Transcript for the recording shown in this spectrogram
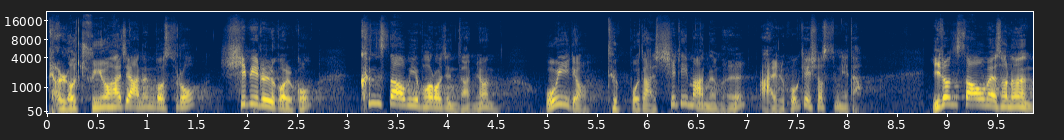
별로 중요하지 않은 것으로 시비를 걸고 큰 싸움이 벌어진다면 오히려 득보다 실이 많음을 알고 계셨습니다. 이런 싸움에서는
